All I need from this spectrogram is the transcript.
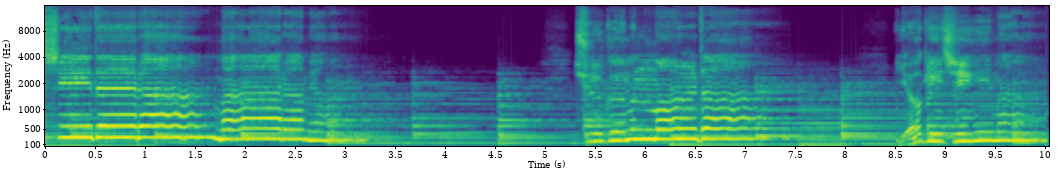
시대라 말하면 죽음은 멀다 여기지만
